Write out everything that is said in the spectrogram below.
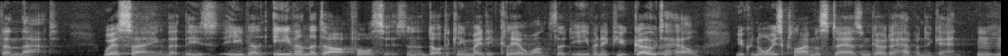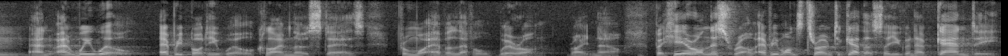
than that. We're saying that these, even, even the dark forces, and Dr. King made it clear once that even if you go to hell, you can always climb the stairs and go to heaven again. Mm-hmm. And, and we will, everybody will climb those stairs from whatever level we're on right now. But here on this realm, everyone's thrown together, so you can have Gandhi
